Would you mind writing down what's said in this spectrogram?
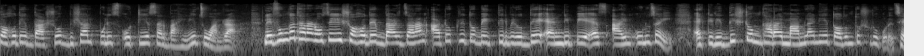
সহদেব দাস ও বিশাল পুলিশ ও টিএসআর বাহিনী জওয়ানরা। লেফুঙ্গা থানার ওসি সহদেব দাস জানান, আটককৃত ব্যক্তির বিরুদ্ধে এনডিপিএস আইন অনুযায়ী একটি নির্দিষ্ট ধারায় মামলা নিয়ে তদন্ত শুরু করেছে।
